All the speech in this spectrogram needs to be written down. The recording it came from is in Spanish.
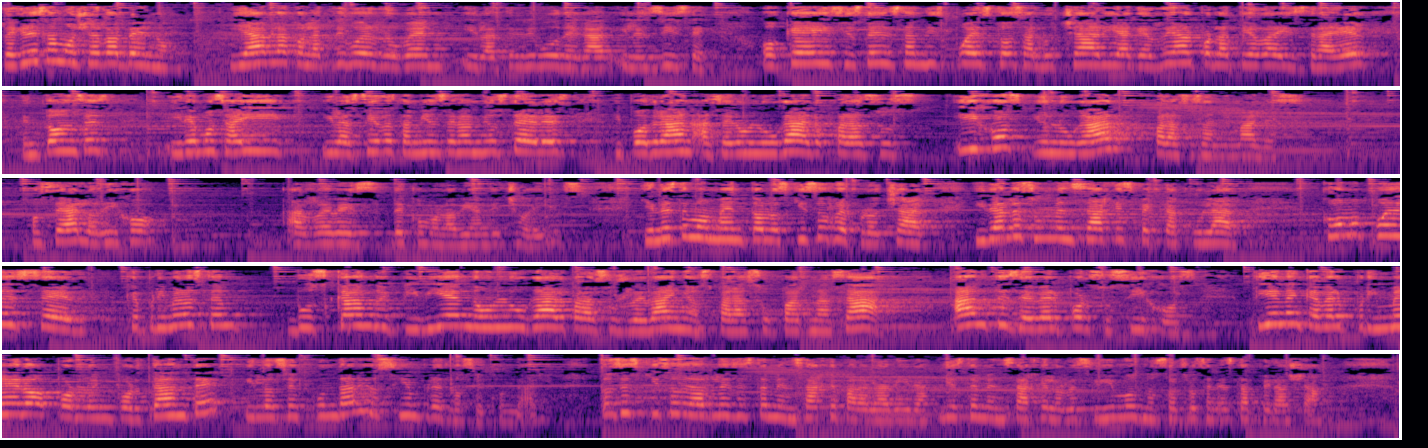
Regresa Moshe Rabbenu y habla con la tribu de Rubén y la tribu de Gad y les dice, ok, si ustedes están dispuestos a luchar y a guerrear por la tierra de Israel, entonces iremos ahí y las tierras también serán de ustedes y podrán hacer un lugar para sus hijos y un lugar para sus animales. O sea, lo dijo al revés de como lo habían dicho ellos. Y en este momento los quiso reprochar y darles un mensaje espectacular. ¿Cómo puede ser que primero estén buscando y pidiendo un lugar para sus rebaños, para su parnasá, antes de ver por sus hijos? Tienen que ver primero por lo importante y lo secundario siempre es lo secundario. Entonces quiso darles este mensaje para la vida y este mensaje lo recibimos nosotros en esta perasha.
